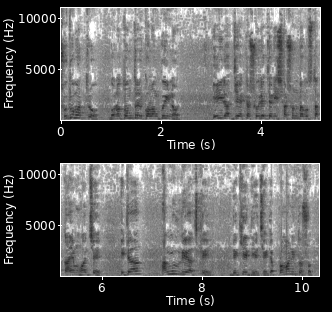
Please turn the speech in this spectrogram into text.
শুধুমাত্র গণতন্ত্রের কলঙ্কই নয়, এই রাজ্যে একটা স্বৈরাচারী শাসন ব্যবস্থা কায়েম হয়েছে, এটা আঙ্গুল দিয়ে আজকে দেখিয়ে দিয়েছে, এটা প্রমাণিত সত্য।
